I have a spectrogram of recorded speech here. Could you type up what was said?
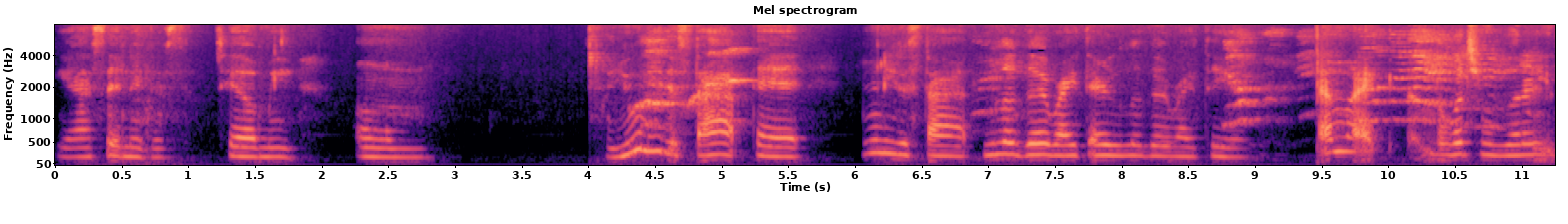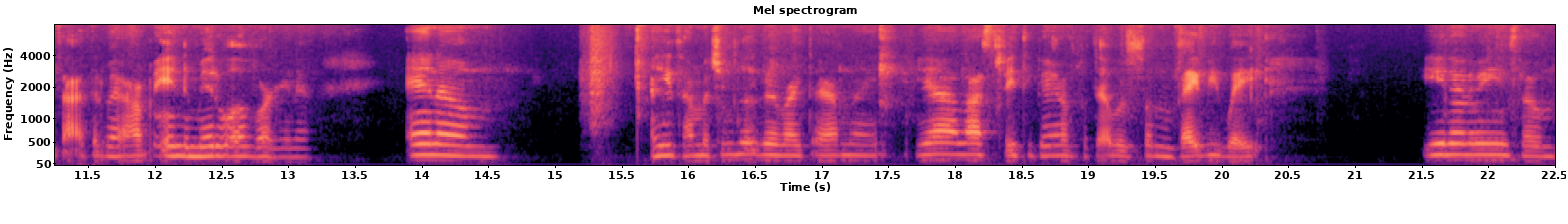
yeah, I said niggas tell me, um, you need to stop that. You need to stop. You look good right there. You look good right there. I'm like, what you what are you talking about? I'm in the middle of working out. And um he's talking about you look good right there. I'm like, yeah, I lost fifty pounds, but that was some baby weight. You know what I mean? So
